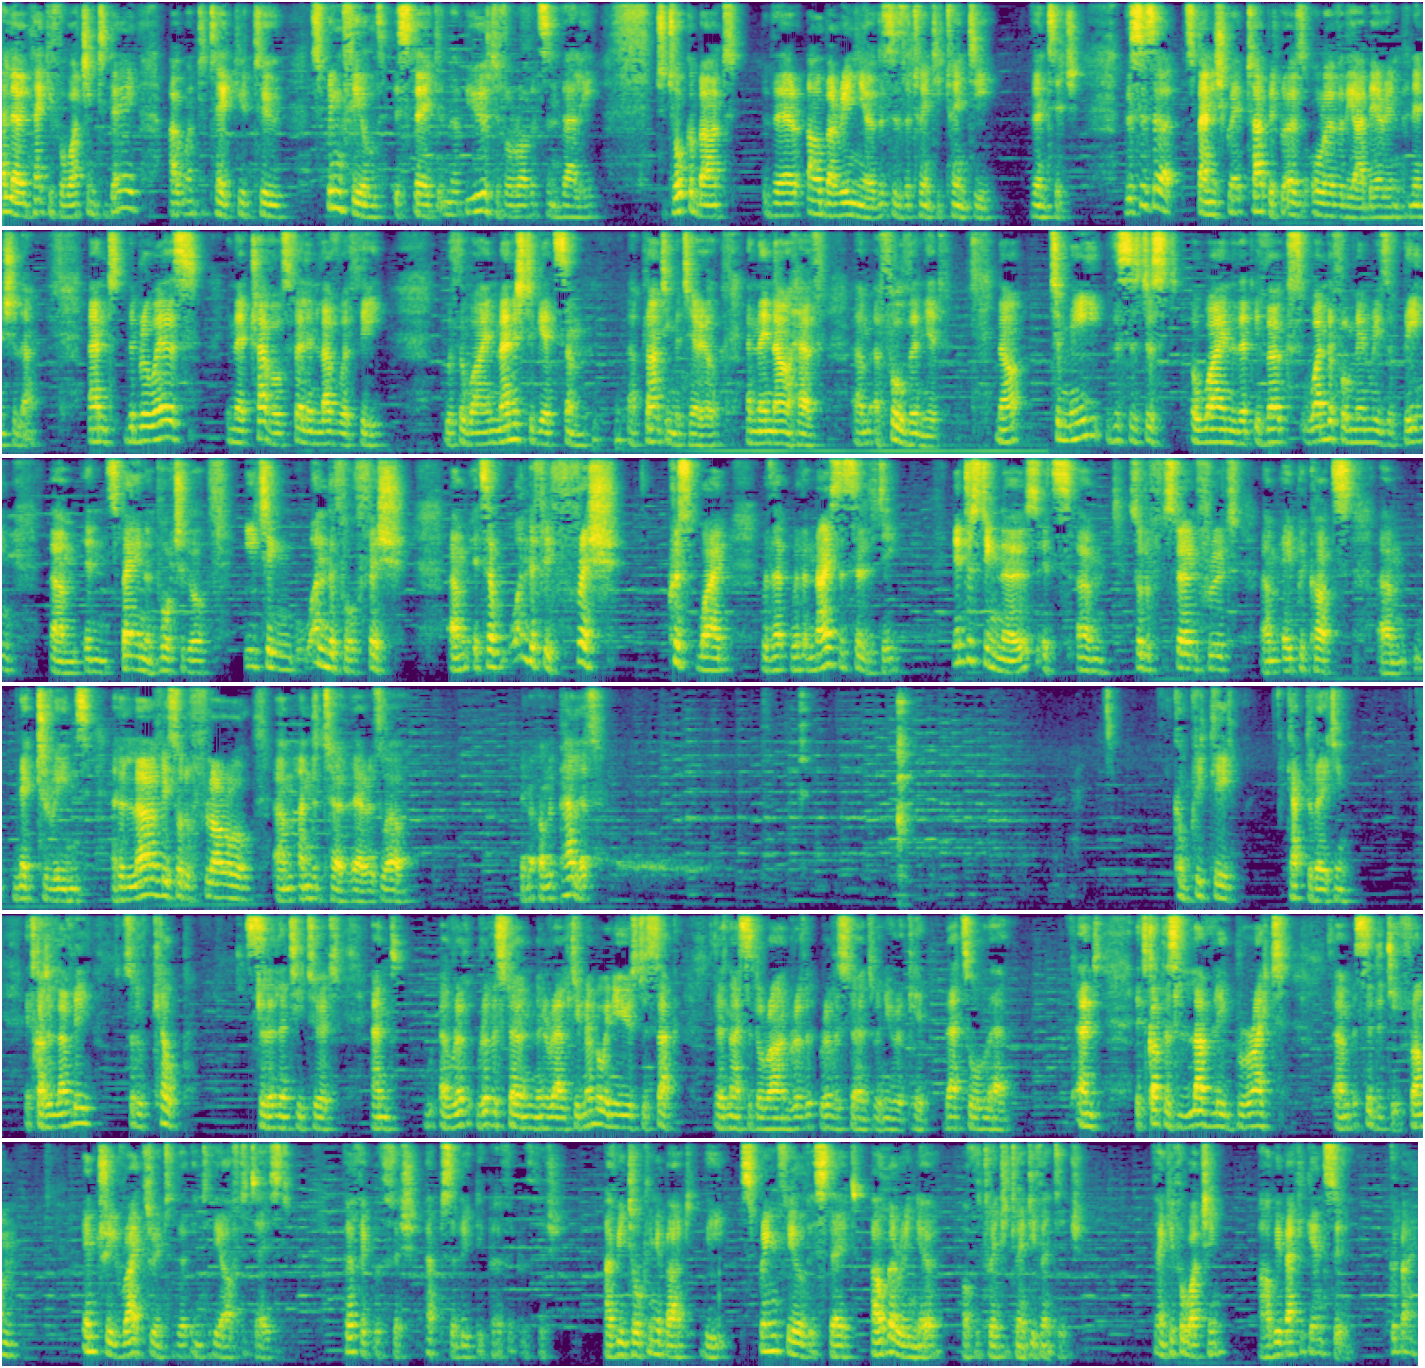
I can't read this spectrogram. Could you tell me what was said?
Hello and thank you for watching. Today I want to take you to Springfield Estate in the beautiful Robertson Valley to talk about their Albarino. This is the 2020 vintage. This is a Spanish grape type. It grows all over the Iberian Peninsula. And the Bruwers in their travels fell in love with the with the wine, managed to get some uh, planting material, and they now have um, a full vineyard. Now, to me, this is just a wine that evokes wonderful memories of being um, in Spain and Portugal, eating wonderful fish. Um, it's a wonderfully fresh, crisp wine with a, with a nice acidity. Interesting nose, it's um, sort of stone fruit, um, apricots, um, nectarines, and a lovely sort of floral um, undertone there as well. And on the palate, completely captivating. It's got a lovely sort of kelp salinity to it and a river stone minerality. Remember when you used to suck those nice little round river, river stones when you were a kid? That's all there. And it's got this lovely bright um, acidity from entry right through into the, into the aftertaste. Perfect with fish, absolutely perfect with fish. I've been talking about the Springfield Estate Albarino of the 2020 vintage. Thank you for watching. I'll be back again soon. Goodbye.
